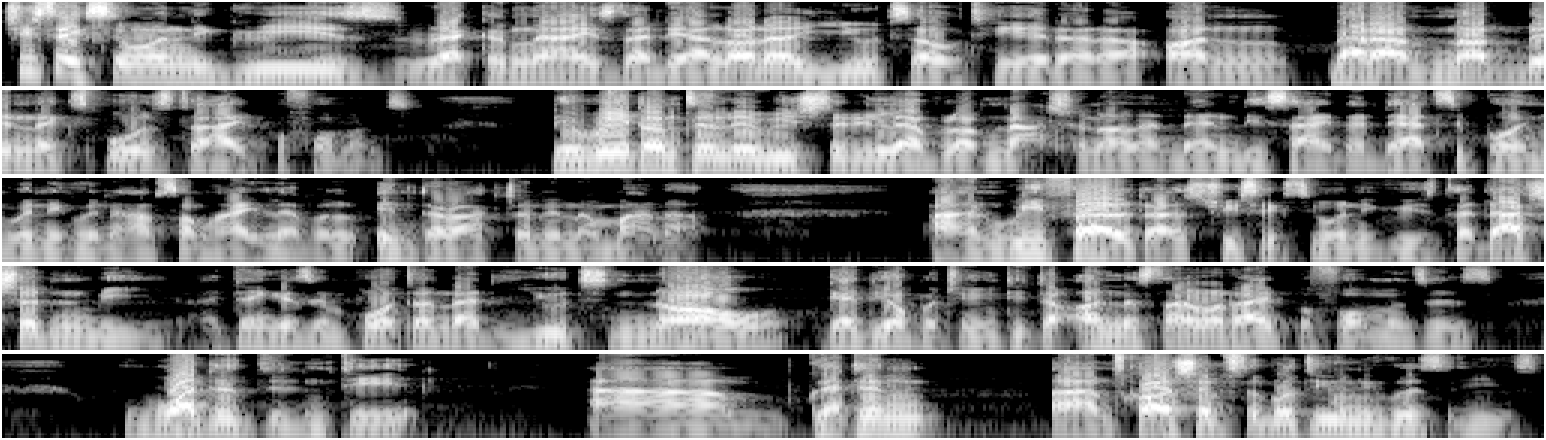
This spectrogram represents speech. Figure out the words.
361 degrees recognize that there are a lot of youths out here that are on that have not been exposed to high performance. They wait until they reach to the level of national and then decide that that's the point when they're going to have some high level interaction in a manner. And we felt as 361 degrees that that shouldn't be. I think it's important that youths now get the opportunity to understand what high performance is, what it entails, um, getting um, scholarships to go to universities,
